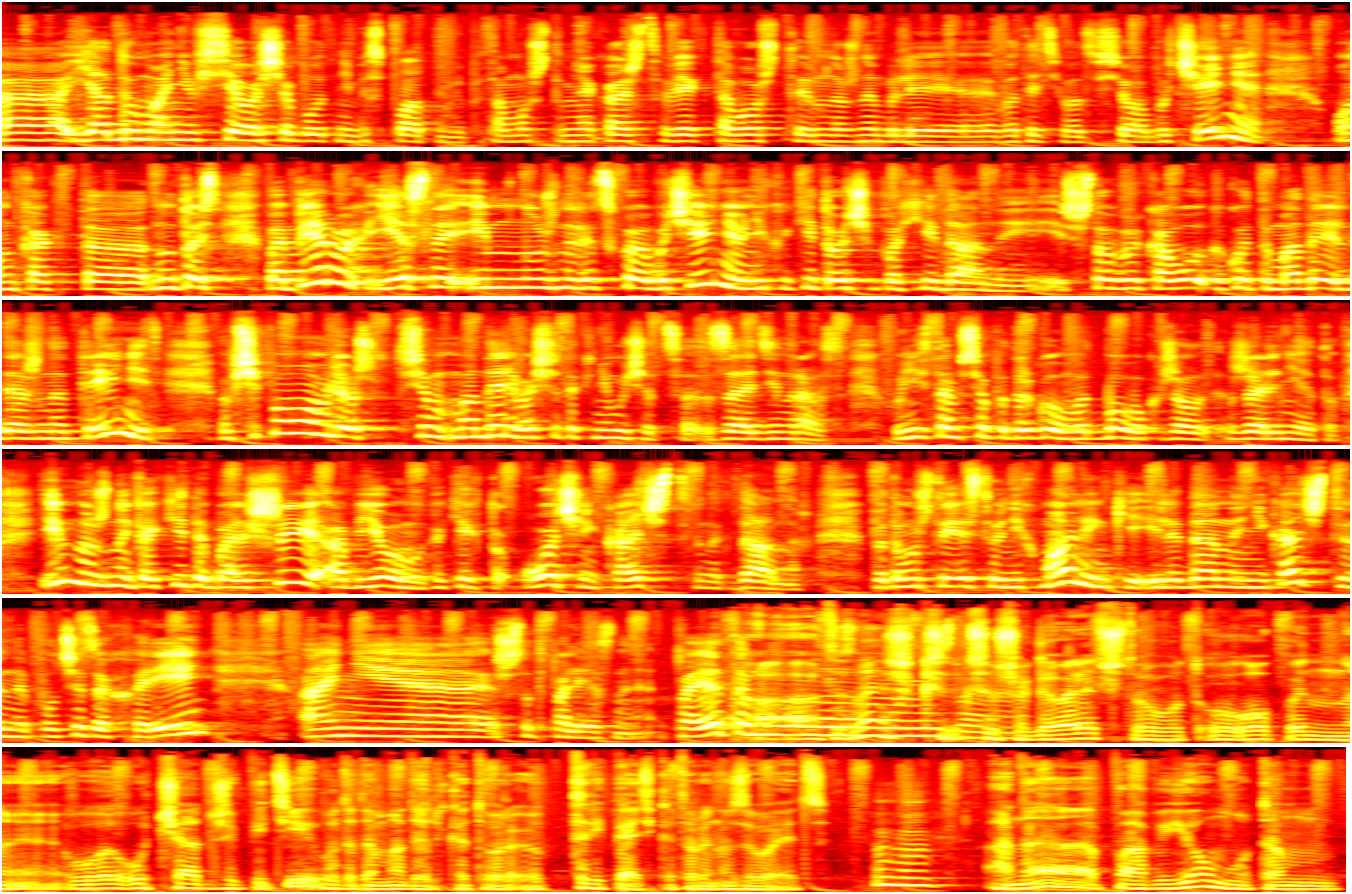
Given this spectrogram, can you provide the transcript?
Э, я думаю, они все вообще будут не бесплатными, потому что, мне кажется, век того, что им нужны были вот эти вот все обучения, он как-то... Ну, то есть, во-первых, если им нужно людское обучение, у них какие какие-то очень плохие данные. И чтобы кого, какую-то модель даже натренить, вообще, по-моему, Леш, все модели вообще так не учатся за один раз. У них там все по-другому. Вот Бобок жаль, жаль нету. Им нужны какие-то большие объемы каких-то очень качественных данных. Потому что если у них маленькие или данные некачественные, получается хрень, а не что-то полезное. Поэтому, а, а ты знаешь, не знаю. Ксюша, говорят, что вот у Open, у, у чат GPT, вот эта модель, которая, 3.5, которая называется, угу. она по объему там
